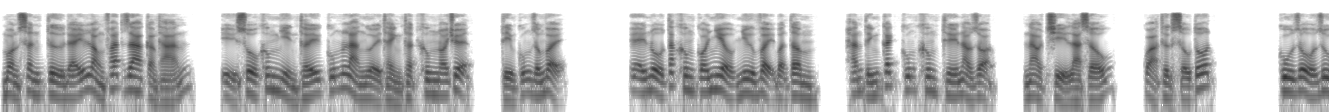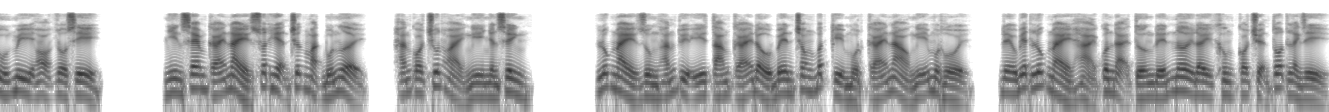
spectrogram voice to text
Mòn sần từ đáy lòng phát ra cảm thán, ỷ sô không nhìn thấy cũng là người thành thật không nói chuyện, tìm cũng giống vậy. Hệ nổ tắc không có nhiều như vậy bận tâm, hắn tính cách cũng không thế nào dọn, nào chỉ là xấu, quả thực xấu tốt. Cù rổ dù mì họ rồ xì. Nhìn xem cái này xuất hiện trước mặt bốn người, hắn có chút hoài nghi nhân sinh. Lúc này dùng hắn tùy ý tám cái đầu bên trong bất kỳ một cái nào nghĩ một hồi, đều biết lúc này hải quân đại tướng đến nơi đây không có chuyện tốt lành gì.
